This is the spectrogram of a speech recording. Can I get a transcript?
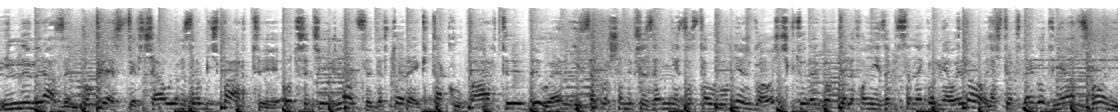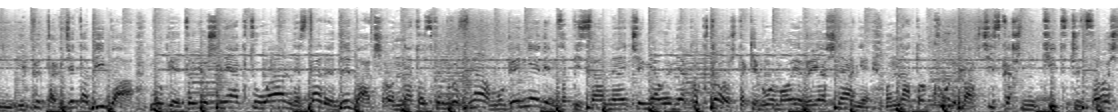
Innym razem po kresce chciałem zrobić party. O trzeciej w nocy we wtorek tak uparty byłem I zaproszony przeze mnie został również gość Którego w telefonie zapisanego miałem dość. Następnego dnia dzwoni i pyta gdzie ta biba? Mówię to już nieaktualne, stary dybacz On na to skąd go znam, mówię nie wiem Zapisane cię miałem jako ktoś Takie było moje wyjaśnianie. On na to kurwa wciskasz mi kit czy coś?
